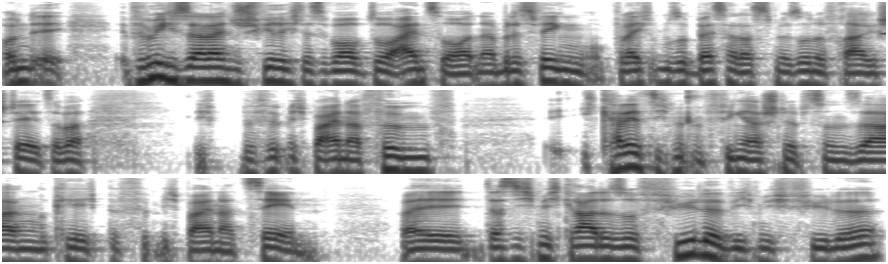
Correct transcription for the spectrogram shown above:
Und äh, für mich ist es allein schon schwierig, das überhaupt so einzuordnen. Aber deswegen vielleicht umso besser, dass du mir so eine Frage stellst. Aber ich befinde mich bei einer 5. ich kann jetzt nicht mit dem Finger schnipsen und sagen, okay, ich befinde mich bei einer 10. Weil, dass ich mich gerade so fühle, wie ich mich fühle,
